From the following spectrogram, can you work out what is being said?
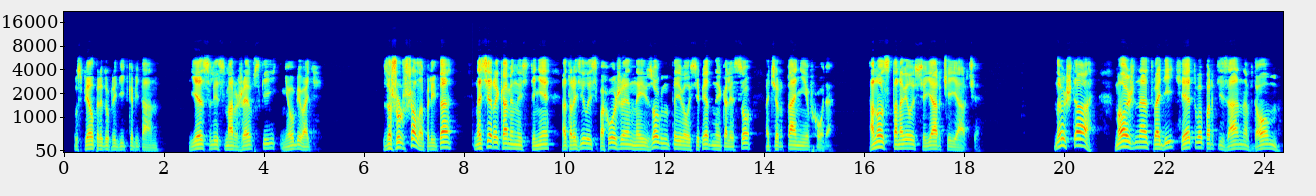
— успел предупредить капитан. «Если Сморжевский, не убивать». Зашуршала плита, на серой каменной стене отразилось похожее на изогнутое велосипедное колесо очертание входа. Оно становилось все ярче и ярче. «Ну что, можно отводить этого партизана в дом»,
